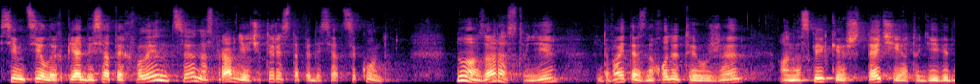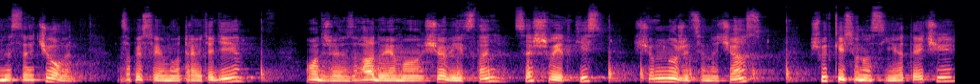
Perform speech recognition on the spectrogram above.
7,5 хвилин це насправді 450 секунд. Ну а зараз тоді давайте знаходити вже, а наскільки ж течія тоді віднесе човен. Записуємо третя дія. Отже, згадуємо, що відстань це швидкість, що множиться на час. Швидкість у нас є течії,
